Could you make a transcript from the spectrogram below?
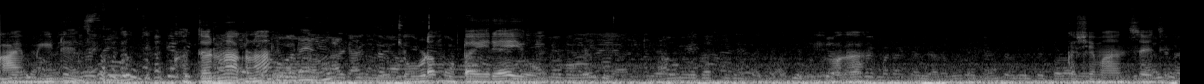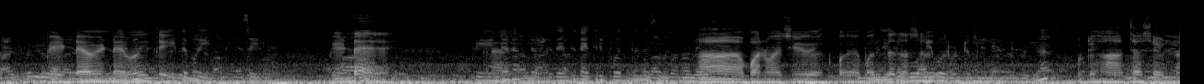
काय मीठ आहे? खतरनाक ना. केवढा मोठा एरिया आहे हे बघा. कसे माणसं आहेत. पेंड्या वेंड्या आहे बघ इथे. या पेंड्या आहे. त्यांचं काहीतरी पद्धत असेल हा बनवायची पद्धत तिथे गोणी असं भरून ठेवलेले कुठे? हा त्या साईडला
